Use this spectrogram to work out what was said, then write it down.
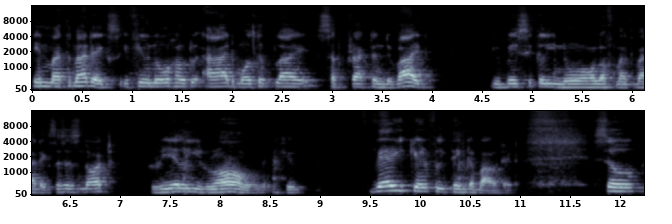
in mathematics, if you know how to add, multiply, subtract, and divide, you basically know all of mathematics. This is not really wrong if you very carefully think about it. So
